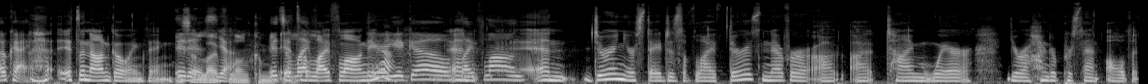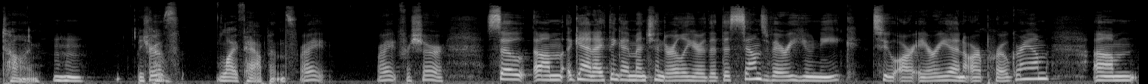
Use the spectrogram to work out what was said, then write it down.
Okay. it's an ongoing thing. It It's a is, lifelong yeah. commitment. It's a It's life- a lifelong. There yeah. you go, lifelong. And during your stages of life, there is never a, a time where you're 100% all the time. Mm-hmm. Because life happens. Right, right, for sure. So, um, again, I think I mentioned earlier that this sounds very unique to our area and our program. Um,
